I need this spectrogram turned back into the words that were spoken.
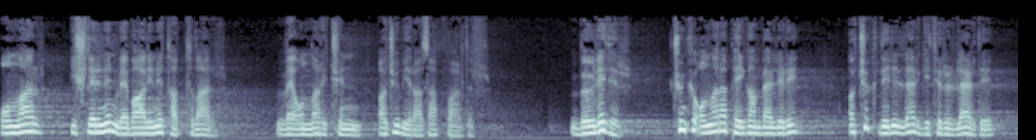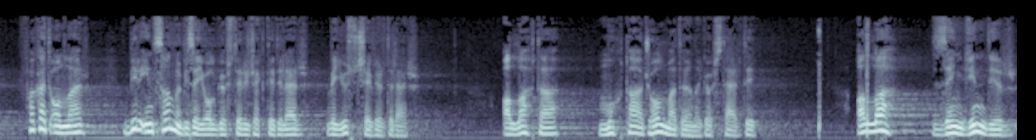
Onlar işlerinin vebalini tattılar ve onlar için acı bir azap vardır. Böyledir. Çünkü onlara peygamberleri açık deliller getirirlerdi. Fakat onlar bir insan mı bize yol gösterecek dediler ve yüz çevirdiler. Allah da muhtaç olmadığını gösterdi. Allah zengindir,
